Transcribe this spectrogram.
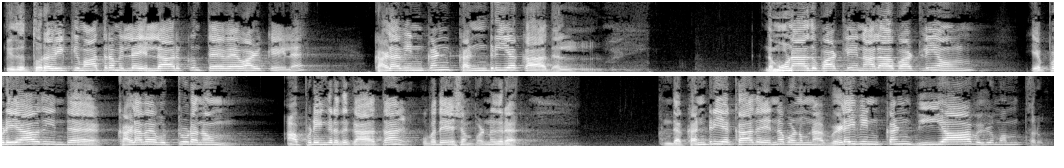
இது துறவிக்கு மாத்திரம் இல்லை எல்லாருக்கும் தேவை வாழ்க்கையில். களவின் கண் கன்றிய காதல். இந்த மூணாவது பாட்டிலையும் நாலாவது பாட்டிலையும் எப்படியாவது இந்த களவை விட்டுடணும் அப்படிங்கிறதுக்காகத்தான் உபதேசம் பண்ணுகிறார். இந்த கன்றிய காதல் என்ன பண்ணும்னா விளைவின் கண் வீயா விழுமம் தரும்.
